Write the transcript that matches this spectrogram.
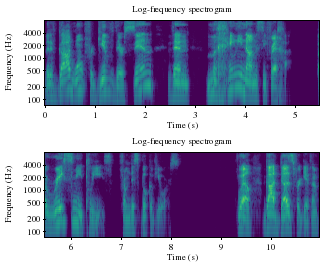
that if God won't forgive their sin, then Mecheni. Erase me, please, from this book of yours. Well, God does forgive them,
